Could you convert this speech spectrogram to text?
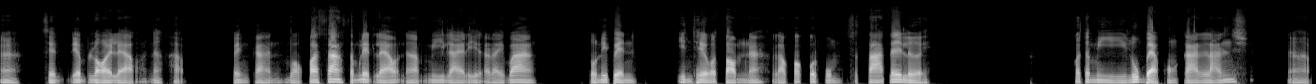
อ่าเสร็จเรียบร้อยแล้วนะครับ เป็นการบอกว่าสร้างสำเร็จแล้วนะมีรายละเอียดอะไรบ้าง ตัวนี้เป็น Intel Atom นะ เราก็กดปุ่ม Start ได้เลย ก็จะมีรูปแบบของการ Launch นะครับ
